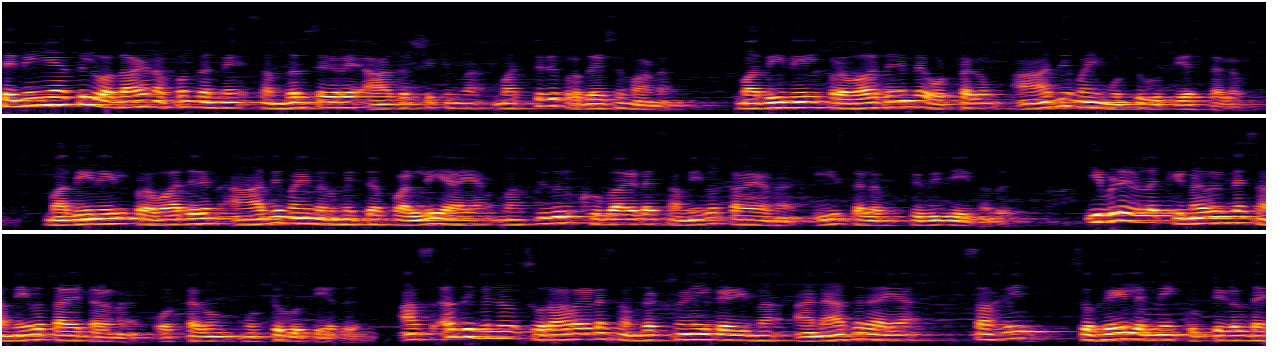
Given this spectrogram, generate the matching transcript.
സെനിയാത്തിൽ വതായനൊപ്പം തന്നെ സന്ദർശകരെ ആകർഷിക്കുന്ന മറ്റൊരു പ്രദേശമാണ് മദീനയിൽ പ്രവാചകന്റെ ഒട്ടകം ആദ്യമായി മുട്ടുകുത്തിയ സ്ഥലം. മദീനയിൽ പ്രവാചകൻ ആദ്യമായി നിർമ്മിച്ച പള്ളിയായ മസ്ജിദുൽ ഖുബായുടെ സമീപത്തായാണ് ഈ സ്ഥലം സ്ഥിതി ചെയ്യുന്നത്. ഇവിടെയുള്ള കിണറിന്റെ സമീപത്തായിട്ടാണ് ഒട്ടകം മുട്ടുകുത്തിയത്. അസ്അദ് ഇബിനു സുറാറയുടെ സംരക്ഷണയിൽ കഴിയുന്ന അനാഥരായ സഹിൽ സുഹൈൽ എന്നീ കുട്ടികളുടെ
